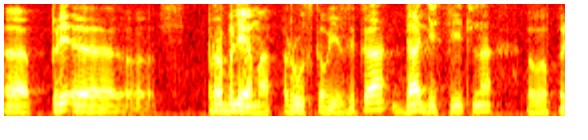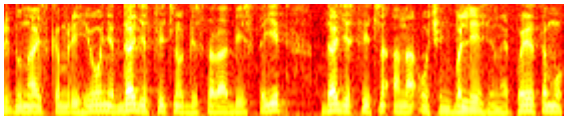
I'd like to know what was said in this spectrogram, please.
э, при- э, проблема русского языка, да, действительно, в Придунайском регионе, да, действительно, в Бессарабии стоит, да, действительно, она очень болезненная. Поэтому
